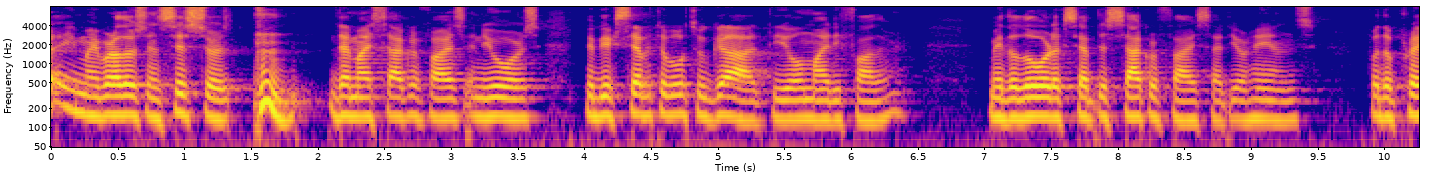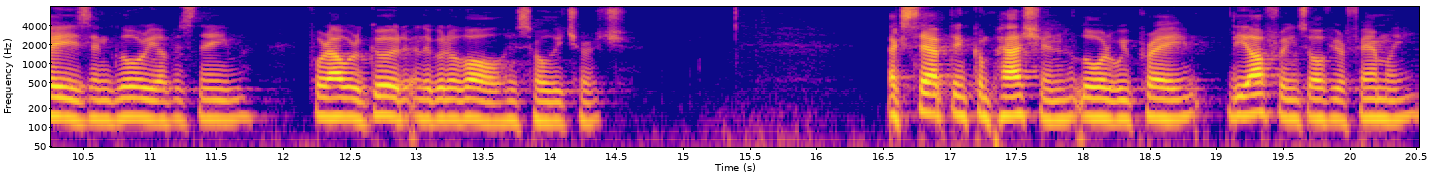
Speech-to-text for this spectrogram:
Pray, my brothers and sisters, that my sacrifice and yours may be acceptable to God, the Almighty Father. May the Lord accept the sacrifice at your hands for the praise and glory of his name, for our good and the good of all his holy church. Accept in compassion, Lord, we pray, the offerings of your family,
